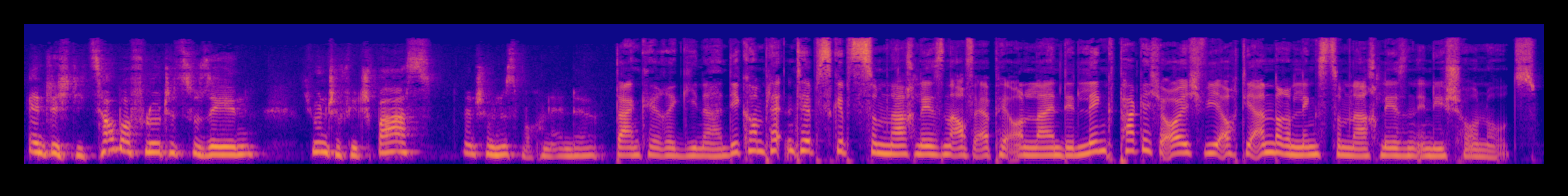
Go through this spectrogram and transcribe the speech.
endlich die Zauberflöte zu sehen. Ich wünsche viel Spaß. Ein schönes Wochenende. Danke, Regina. Die kompletten Tipps gibt's zum Nachlesen auf RP Online. Den Link packe ich euch wie auch die anderen Links zum Nachlesen in die Show Notes.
